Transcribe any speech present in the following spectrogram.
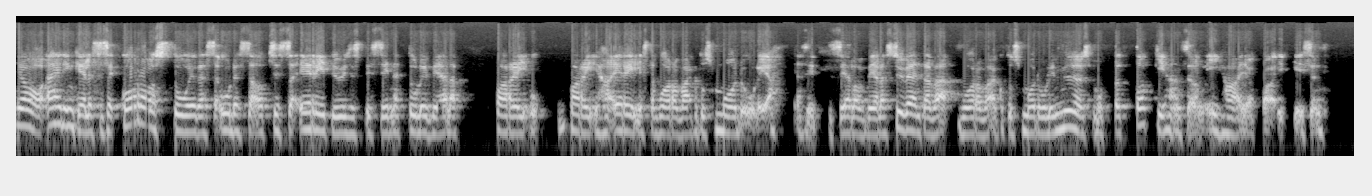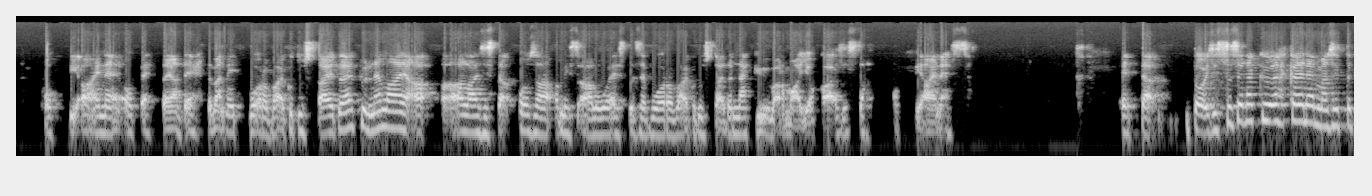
Joo, äidinkielessä se korostuu ja tässä uudessa OPSissa erityisesti sinne tuli vielä pari, pari ihan erillistä vuorovaikutusmoduulia. Ja sitten siellä on vielä syventävä vuorovaikutusmoduuli myös, mutta tokihan se on ihan joka ikisen oppiaineen opettajan tehtävä niitä vuorovaikutustaitoja. Kyllä ne laaja-alaisista osaamisalueista se vuorovaikutustaito näkyy varmaan jokaisessa oppiaineessa. Että toisissa se näkyy ehkä enemmän sitten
